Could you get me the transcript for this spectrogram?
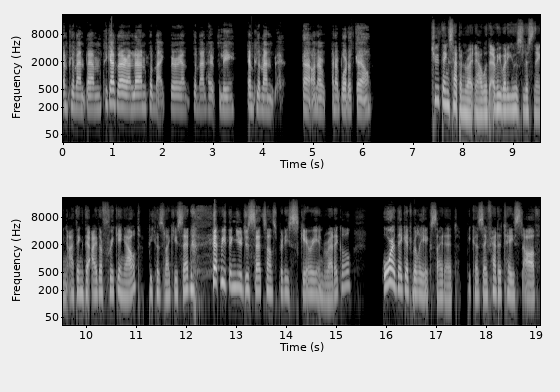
implement them together and learn from that experience and then hopefully implement uh, on a on a broader scale two things happen right now with everybody who's listening. I think they're either freaking out because, like you said, everything you just said sounds pretty scary and radical, or they get really excited because they've had a taste of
